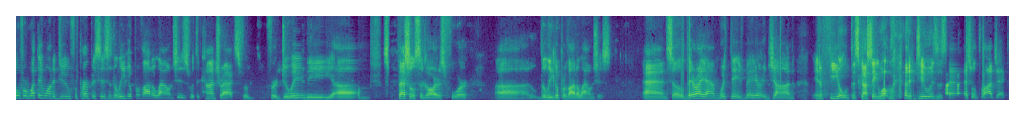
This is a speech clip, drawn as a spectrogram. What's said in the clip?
over what they want to do for purposes of the Liga Privada lounges with the contracts for for doing the um, special cigars for uh, the Liga Privada lounges. And so there I am with Dave Mayer and John in a field discussing what we're going to do as a special project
